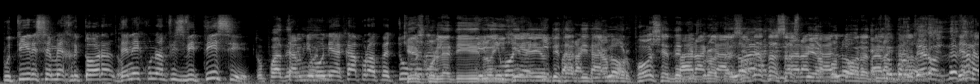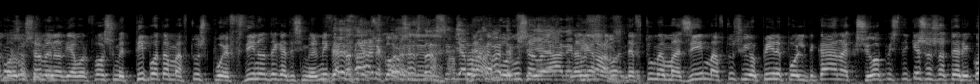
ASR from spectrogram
Που τήρησε μέχρι τώρα δεν έχουν αμφισβητήσει Το πάτε τα λοιπόν. μνημονιακά προαπαιτούμενα. Κύριε Σκουλέτη, η την λογική μνημονιακή- λέει ότι θα τη Παρακαλώ, διαμορφώσετε την παρακαλώ, πρόταση. Δεν θα σας πει από παρακαλώ, τώρα τι παρακαλώ. Των προτέρων δεν Δεν θα θα ερχόσαστε. μπορούσαμε να διαμορφώσουμε τίποτα με αυτούς που ευθύνονται για τη σημερινή Δεν κατάσταση θα της χώρας. ερχόσασταν στη Δεν θα διαπραγμάτευση μπορούσαμε εάν να εμείς διαπραγματευτούμε μαζί με αυτούς οι οποίοι είναι πολιτικά αναξιόπιστοι και στο εσωτερικό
